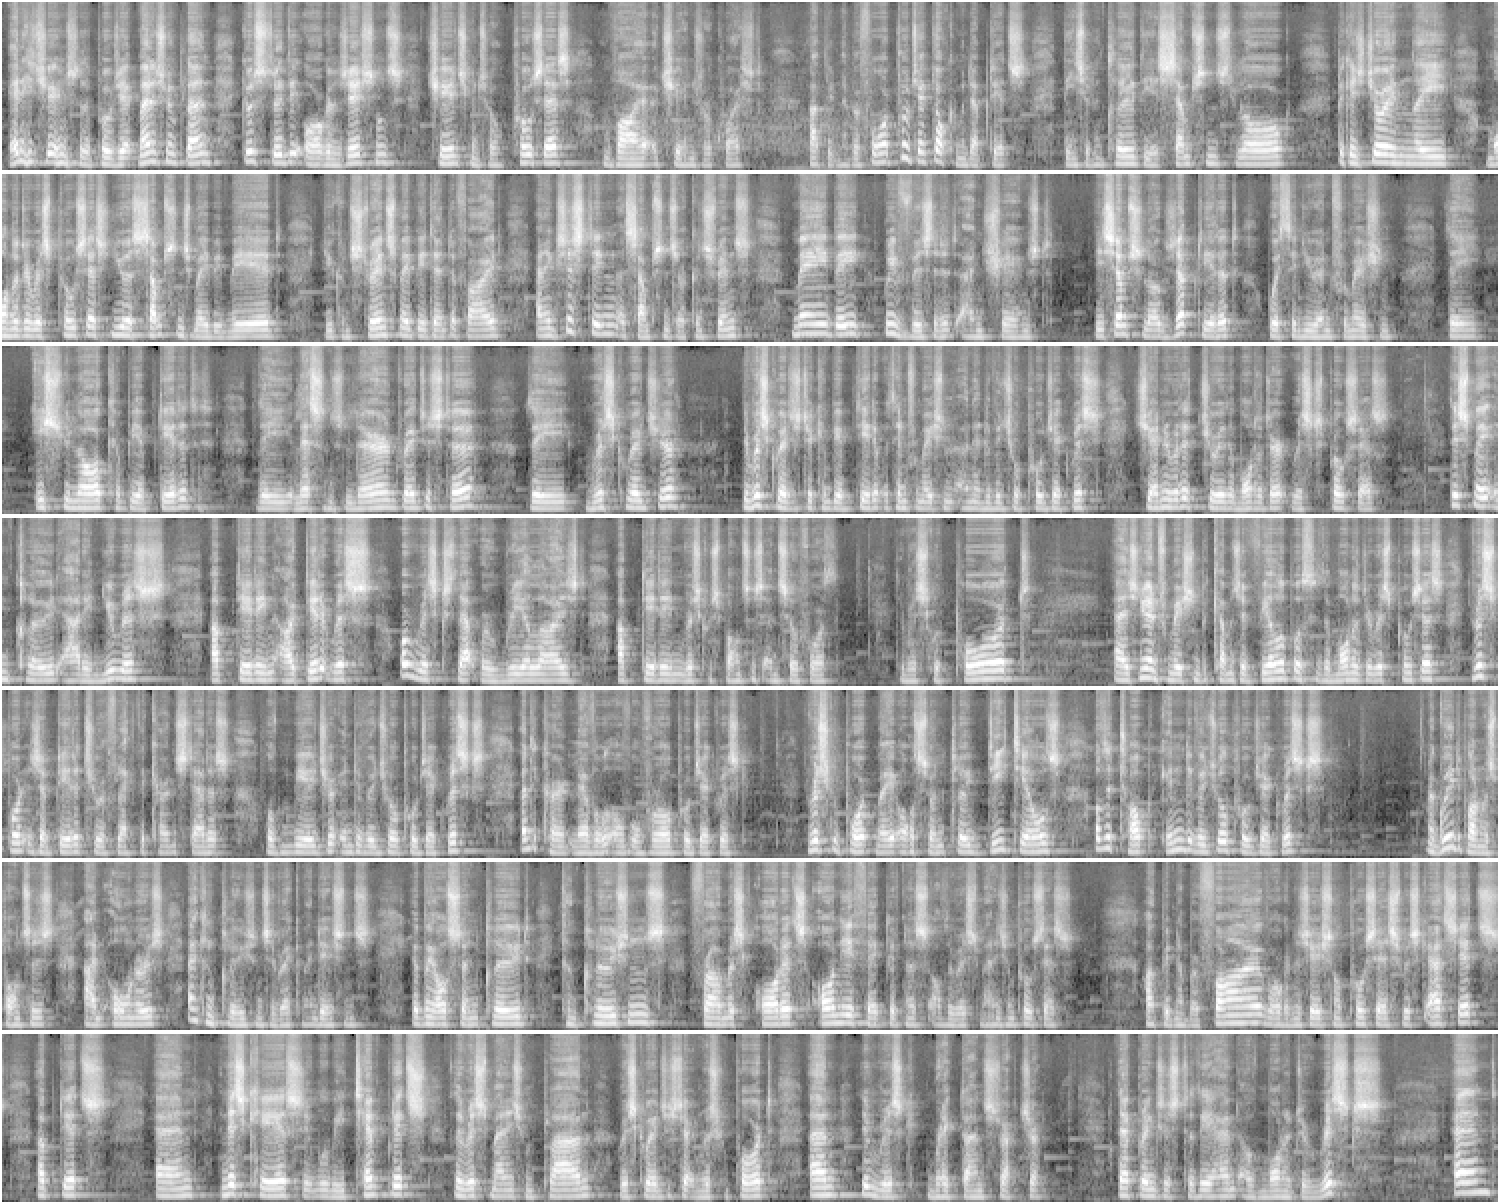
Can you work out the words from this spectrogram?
Any change to the project management plan goes through the organization's change control process via a change request. Update number four, project document updates. These would include the assumptions log, because during the monitor risk process, new assumptions may be made, new constraints may be identified, and existing assumptions or constraints may be revisited and changed. The assumption log is updated with the new information. The issue log can be updated, the lessons learned register, the risk register. The risk register can be updated with information on individual project risks generated during the monitor risks process. This may include adding new risks, updating outdated risks or risks that were realized, updating risk responses and so forth. The risk report, as new information becomes available through the monitor risk process, the risk report is updated to reflect the current status of major individual project risks and the current level of overall project risk. The risk report may also include details of the top individual project risks, agreed upon responses and owners and conclusions and recommendations. It may also include conclusions from risk audits on the effectiveness of the risk management process. Output number five, organizational process risk assets, updates. And in this case, it will be templates the risk management plan, risk register and risk report, and the risk breakdown structure. That brings us to the end of monitor risks and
